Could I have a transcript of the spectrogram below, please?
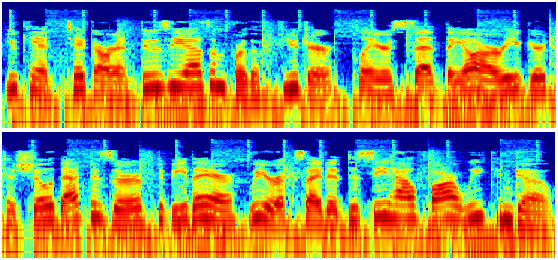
You can't take our enthusiasm for the future. Players said they are eager to show that deserve to be there. We're excited to see how far we can go.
